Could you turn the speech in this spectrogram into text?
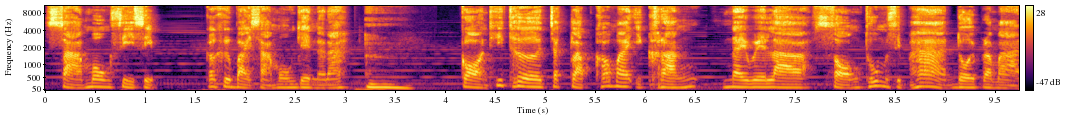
3โมง40 ก็คือบ่าย3โมงเย็นนะนะ ก่อนที่เธอจะกลับเข้ามาอีกครั้งในเวลา2ทุ่ม15โดยประมาณ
